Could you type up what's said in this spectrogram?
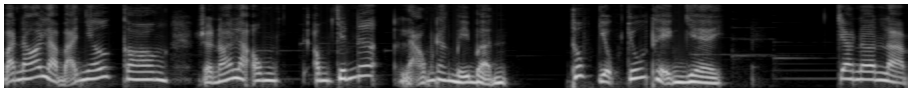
Bà nói là bà nhớ con Rồi nói là ông ông chính á, là ông đang bị bệnh. Thúc giục chú Thiện về. Cho nên là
